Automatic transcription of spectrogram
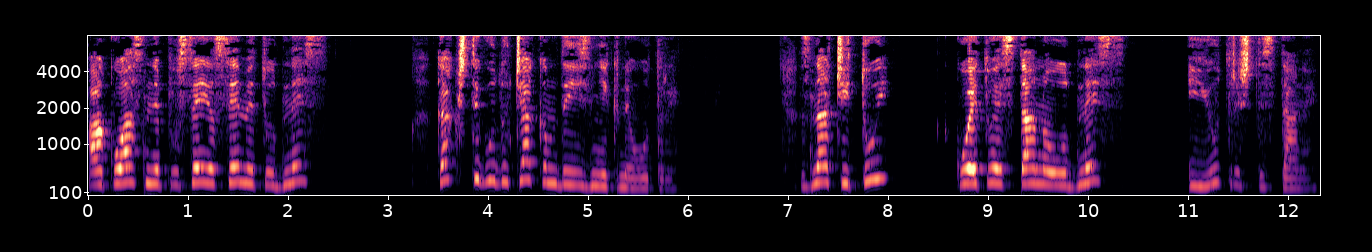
Ако аз не посея семето днес, как ще го дочакам да изникне утре? Значи той, което е станало днес, и утре ще стане.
